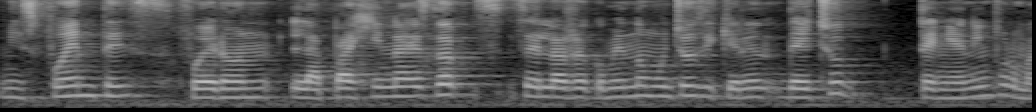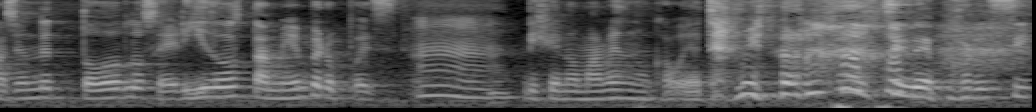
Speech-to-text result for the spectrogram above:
mis fuentes fueron la página, esta se las recomiendo mucho si quieren, de hecho tenían información de todos los heridos también, pero pues mm. dije, no mames, nunca voy a terminar, sí, de por sí.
